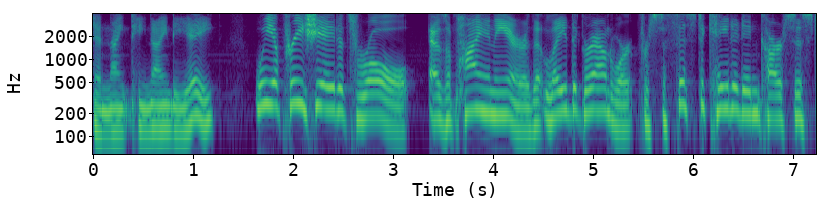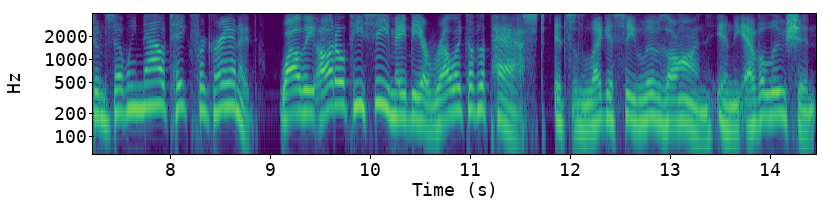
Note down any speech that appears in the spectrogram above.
in 1998, we appreciate its role as a pioneer that laid the groundwork for sophisticated in car systems that we now take for granted. While the Auto PC may be a relic of the past, its legacy lives on in the evolution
